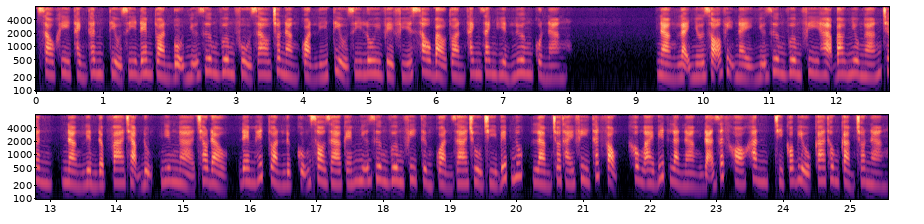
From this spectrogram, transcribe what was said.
Sau khi thành thân Tiểu Di đem toàn bộ Nhữ Dương Vương phủ giao cho nàng quản lý Tiểu Di lui về phía sau bảo toàn thanh danh hiền lương của nàng. Nàng lại nhớ rõ vị này Nhữ Dương Vương Phi hạ bao nhiêu ngáng chân, nàng liền đập va chạm đụng nghiêng ngả trao đảo, đem hết toàn lực cũng so ra kém Nhữ Dương Vương Phi từng quản gia chủ trì bếp núc, làm cho Thái Phi thất vọng, không ai biết là nàng đã rất khó khăn, chỉ có biểu ca thông cảm cho nàng.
